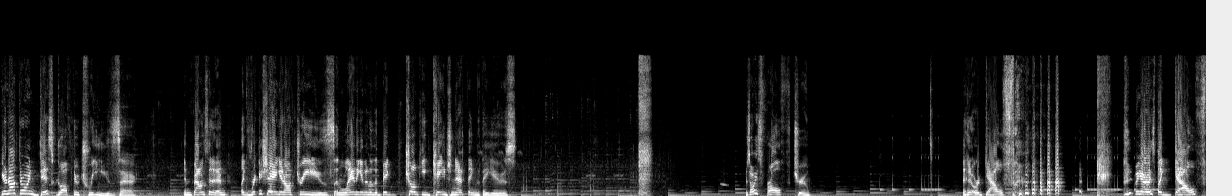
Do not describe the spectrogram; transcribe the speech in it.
You're not throwing disc golf through trees uh, and bouncing it and like ricocheting it off trees and landing it into the big chunky cage net thing that they use. There's always Frolf, true. or Galf. we can always play Galf.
